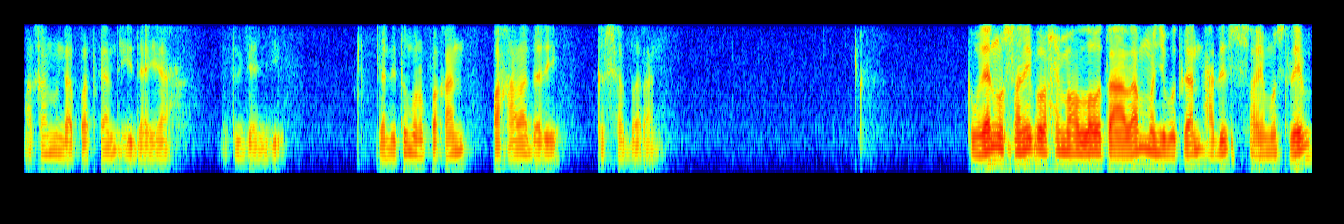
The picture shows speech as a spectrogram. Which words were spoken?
akan mendapatkan hidayah. Itu janji. Dan itu merupakan pahala dari kesabaran. Kemudian Musanif rahimahullah taala menyebutkan hadis Sahih Muslim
